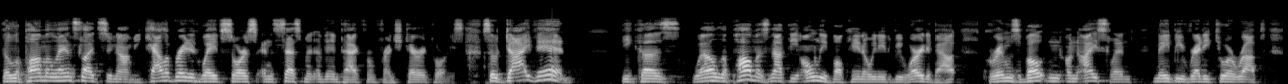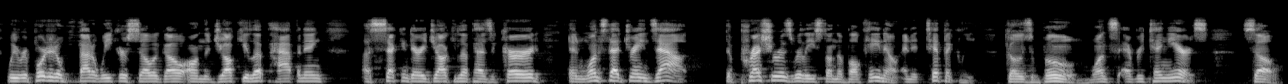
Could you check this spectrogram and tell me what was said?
the La Palma Landslide Tsunami, Calibrated Wave Source and Assessment of Impact from French Territories. So dive in because, well, La Palma is not the only volcano we need to be worried about. Grímsvötn on Iceland may be ready to erupt. We reported about a week or so ago on the Jökulhlaup happening. A secondary Jökulhlaup has occurred, and once that drains out, the pressure is released on the volcano, and it typically goes boom once every 10 years. So,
